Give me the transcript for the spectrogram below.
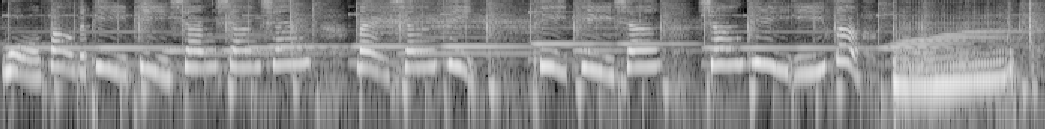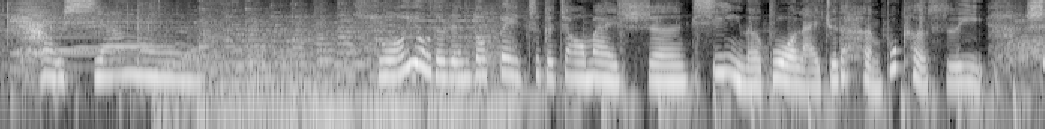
我放的屁屁香香香。人都被这个叫卖声吸引了过来，觉得很不可思议。世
